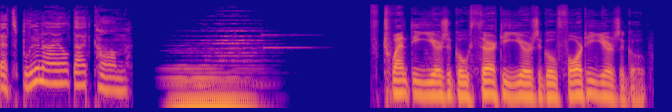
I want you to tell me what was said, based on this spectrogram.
That's BlueNile.com. 20 years ago, 30 years ago, 40 years ago?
